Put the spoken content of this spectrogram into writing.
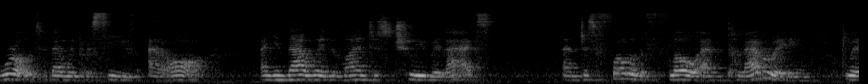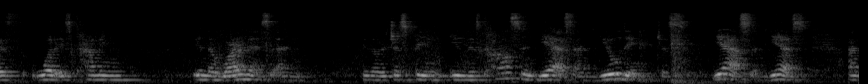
world that we perceive at all. And in that way, the mind just truly relax and just follow the flow and collaborating with what is coming in awareness and you know just being in this constant yes and yielding just yes and yes and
